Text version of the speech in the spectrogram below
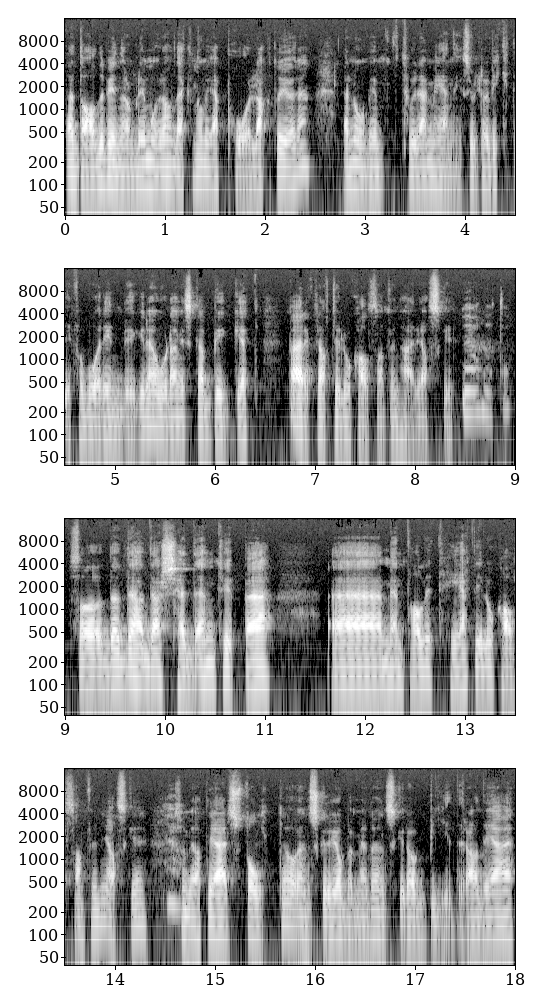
Det er da det begynner å bli moro. Det er ikke noe vi er pålagt å gjøre. Det er noe vi tror er meningsfullt og viktig for våre innbyggere, hvordan vi skal bygge et bærekraftig lokalsamfunn her i Asker. Ja. Så det, har skjedd en type eh, mentalitet i lokalsamfunnet i Asker som gjør at de er stolte og ønsker å jobbe med det og ønsker å bidra. Det er,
